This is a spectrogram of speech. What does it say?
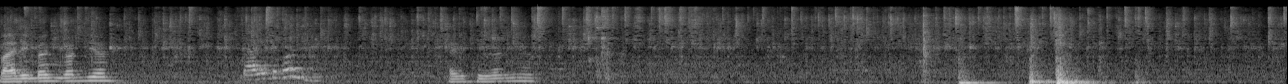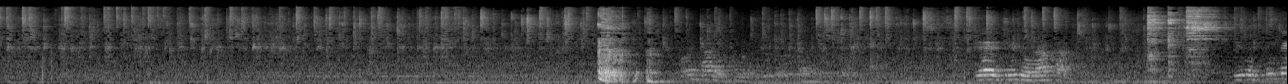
બારી બંધ કરી દો બારી તો બંધ આવી થઈ ગયું જીરું ફૂટે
